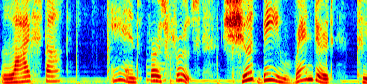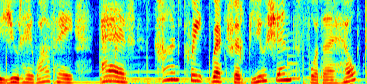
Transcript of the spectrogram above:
livestock, and first fruits should be rendered to Yud-Heh-Wav-Heh as concrete retributions for the help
